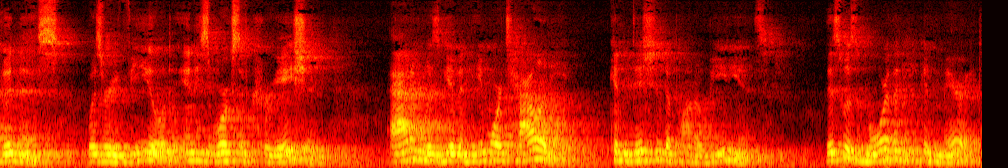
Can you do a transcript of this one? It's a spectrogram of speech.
goodness was revealed in his works of creation. Adam was given immortality, conditioned upon obedience. This was more than he could merit.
